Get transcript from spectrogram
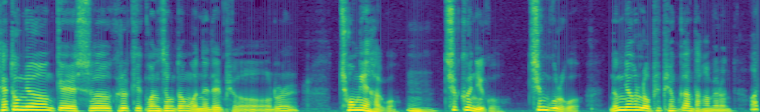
대통령께서 그렇게 권성동 원내대표를 총애하고 음. 측근이고 친구고 능력을 높이 평가당하면은 아,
